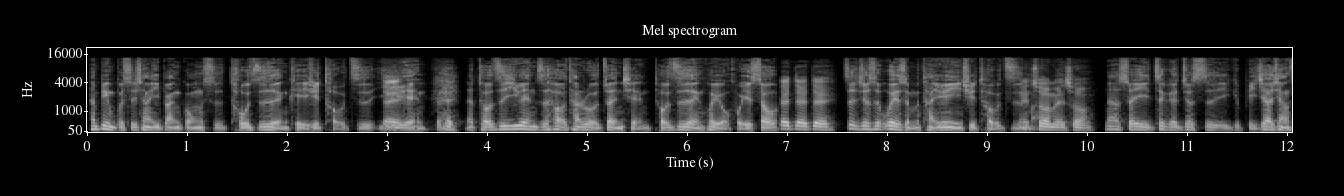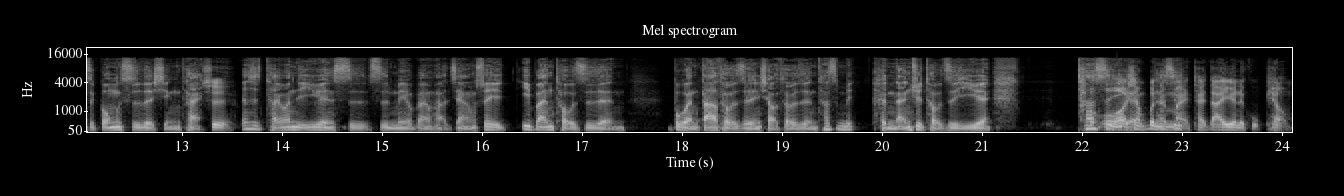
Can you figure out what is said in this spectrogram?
它并不是像一般公司，投资人可以去投资医院，对，那投资医院之后，他如果赚钱，投资人会有回收，对对对，这就是为什么他愿意去投资，没错没错。那所以这个就是一个比较像是公司的形态，是，但是台湾的医院是是没有办法这样，所以一般投资人。不管大投资人、小投资人，他是没很难去投资医院。他是我好像不能买台大医院的股票嘛？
